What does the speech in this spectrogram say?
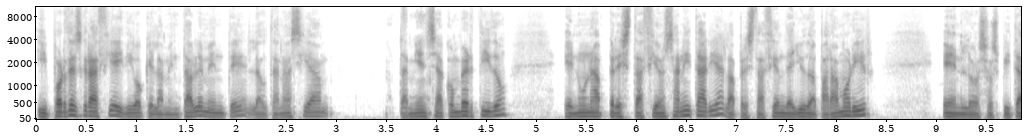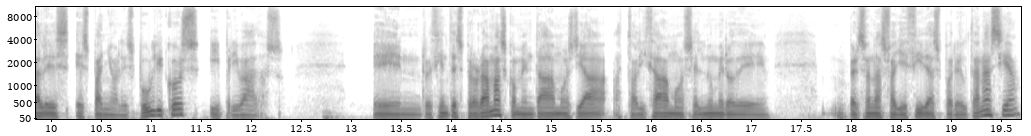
Y por desgracia, y digo que lamentablemente, la eutanasia también se ha convertido en una prestación sanitaria, la prestación de ayuda para morir, en los hospitales españoles públicos y privados. En recientes programas comentábamos ya, actualizábamos el número de personas fallecidas por eutanasia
